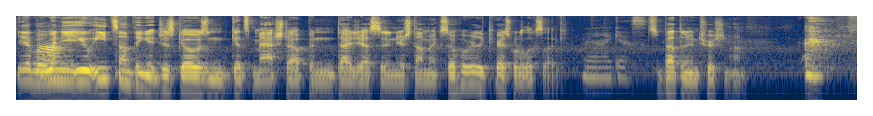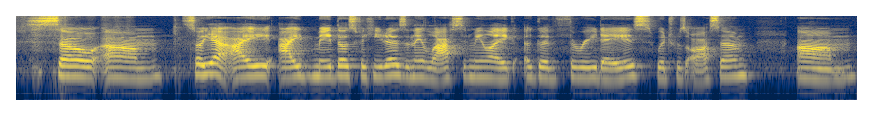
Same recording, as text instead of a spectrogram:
Yeah, but when Um, you, you eat something, it just goes and gets mashed up and digested in your stomach. So who really cares what it looks like? Yeah, I guess. It's about the nutrition, huh? So um, so yeah, I I made those fajitas, and they lasted me like a good three days, which was awesome. Um,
